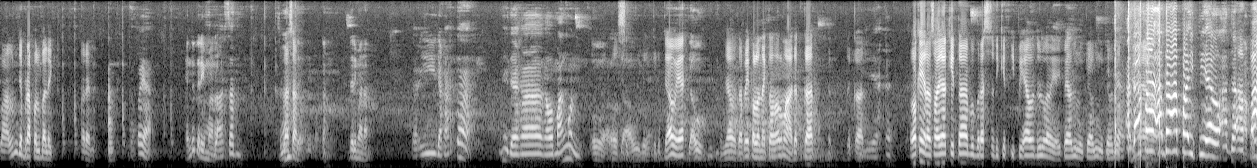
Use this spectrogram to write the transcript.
Malam jam berapa lu balik kemarin apa ya Ente dari mana? belasan sebelasan Hah? Dari mana? dari Jakarta ini daerah Rawamangun Oh, oh, jauh. se- cukup jauh ya Jauh. jauh tapi kalau naik tol mah dekat dek- dekat iya Oke, langsung aja kita beberapa sedikit IPL dulu kali ya. IPL dulu, IPL dulu, IPL dulu. ada apa ada apa IPL ada apa,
